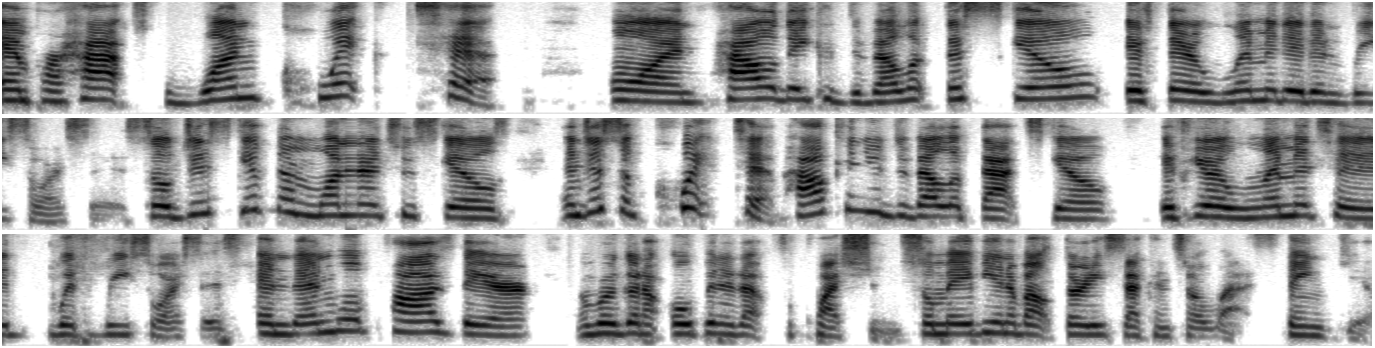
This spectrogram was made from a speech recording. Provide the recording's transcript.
And perhaps one quick tip on how they could develop this skill if they're limited in resources. So just give them one or two skills and just a quick tip. How can you develop that skill if you're limited with resources? And then we'll pause there and we're going to open it up for questions. So maybe in about 30 seconds or less. Thank you.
